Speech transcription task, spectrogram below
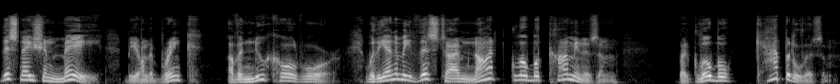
This nation may be on the brink of a new Cold War, with the enemy this time not global communism, but global capitalism.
